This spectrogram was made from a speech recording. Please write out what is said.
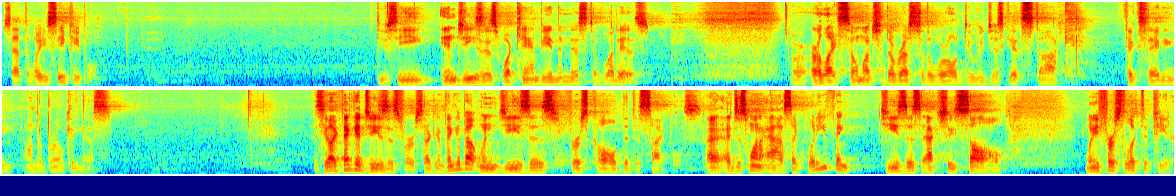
Is that the way you see people? You see in Jesus what can be in the midst of what is? Or, or like so much of the rest of the world, do we just get stuck fixating on the brokenness? See, like, think of Jesus for a second. Think about when Jesus first called the disciples. I, I just want to ask, like, what do you think Jesus actually saw when he first looked at Peter?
